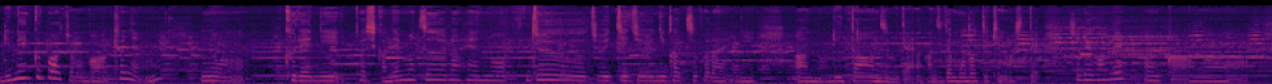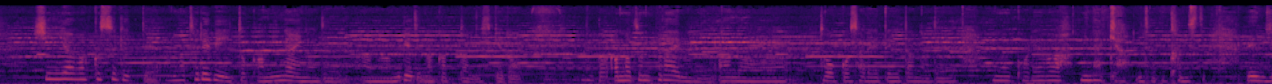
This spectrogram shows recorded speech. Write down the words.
リメイクバージョンが去年の暮れに確か年末らへんの101112月ぐらいにあのリターンズみたいな感じで戻ってきましてそれがねなんかあの深夜枠すぎてあんまテレビとか見ないのであの見れてなかったんですけどなんか Amazon プライムにあの投稿されていたのでもうこれは見なきゃみたいな感じで連日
